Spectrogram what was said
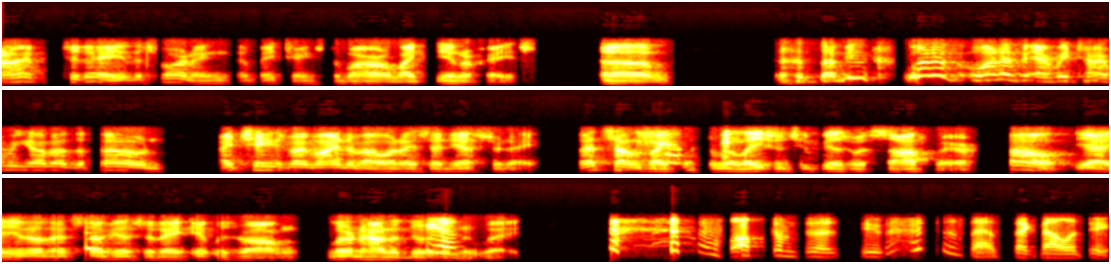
I today this morning it may change tomorrow, like the interface. Um, I mean, what if what if every time we got on the phone, I changed my mind about what I said yesterday? That sounds like what the relationship is with software. Oh, yeah, you know that stuff yesterday. It was wrong. Learn how to do it Yeah. a new way. Welcome to to, to SaaS technology.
